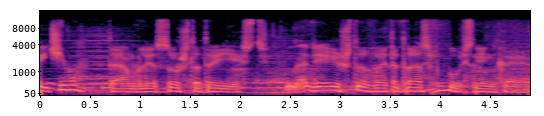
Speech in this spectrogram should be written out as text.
Ты чего? Там в лесу что-то есть. Надеюсь, что в этот раз вкусненькое.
